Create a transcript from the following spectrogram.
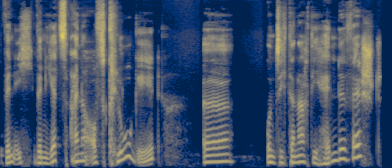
wenn ich, wenn jetzt einer aufs Klo geht äh, und sich danach die Hände wäscht,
